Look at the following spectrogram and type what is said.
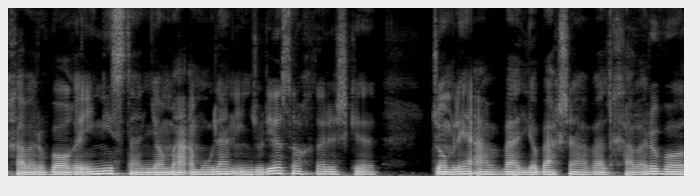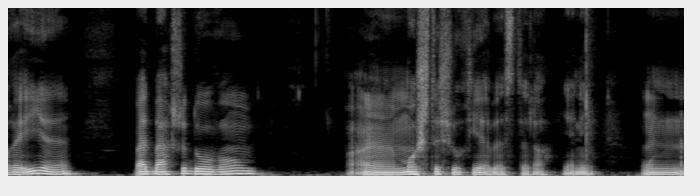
خبر واقعی نیستن یا معمولا اینجوری ساختارش که جمله اول یا بخش اول خبر واقعیه بعد بخش دوم مشت شوخیه به اصطلاح. یعنی اون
